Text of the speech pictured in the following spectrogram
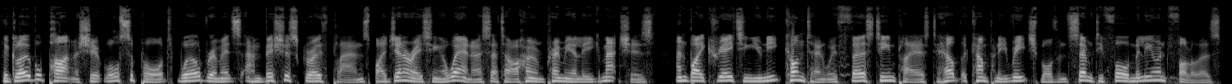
The global partnership will support World Remit's ambitious growth plans by generating awareness at our home Premier League matches and by creating unique content with first team players to help the company reach more than 74 million followers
